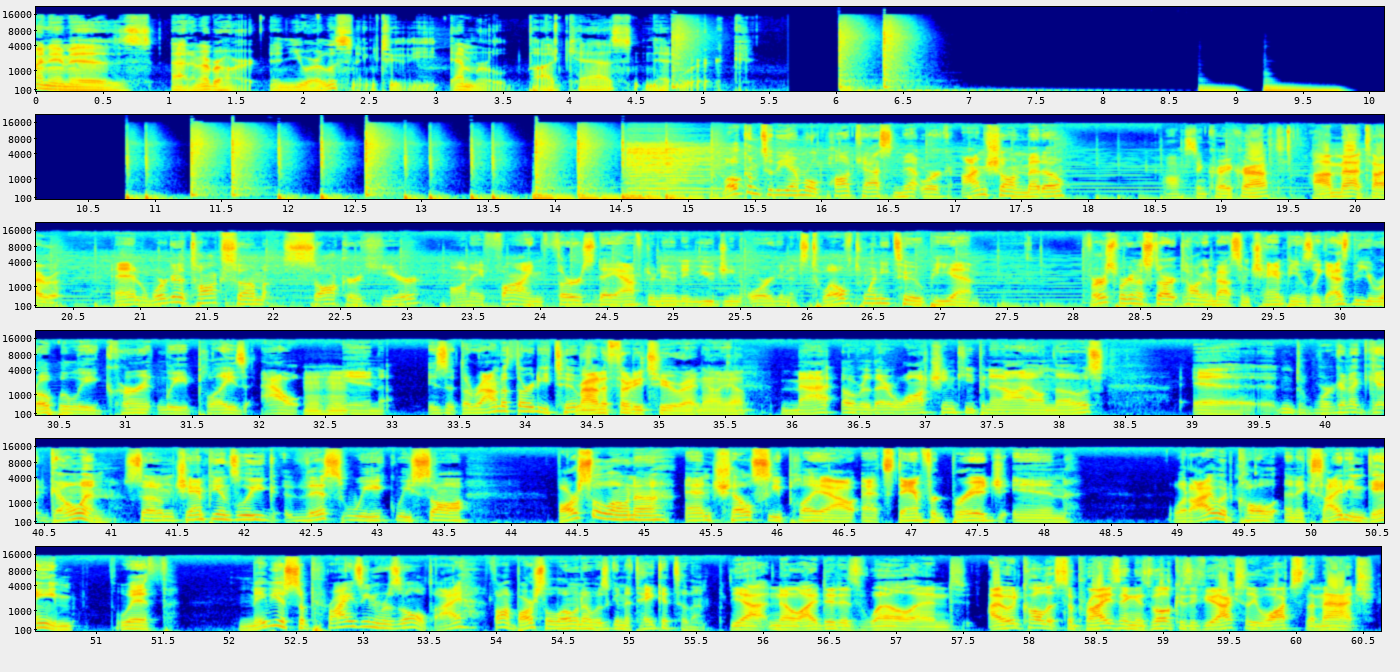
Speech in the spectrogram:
My name is Adam Eberhart, and you are listening to the Emerald Podcast Network. Welcome to the Emerald Podcast Network. I'm Sean Meadow, Austin Craycraft. I'm Matt Tyra. and we're going to talk some soccer here on a fine Thursday afternoon in Eugene, Oregon. It's 12:22 p.m. First, we're going to start talking about some Champions League as the Europa League currently plays out mm-hmm. in is it the round of 32? Round of 32 right now, yeah. Matt over there watching, keeping an eye on those. And we're going to get going. Some Champions League this week. We saw Barcelona and Chelsea play out at Stamford Bridge in what I would call an exciting game with maybe a surprising result. I thought Barcelona was going to take it to them. Yeah, no, I did as well. And I would call it surprising as well because if you actually watch the match,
